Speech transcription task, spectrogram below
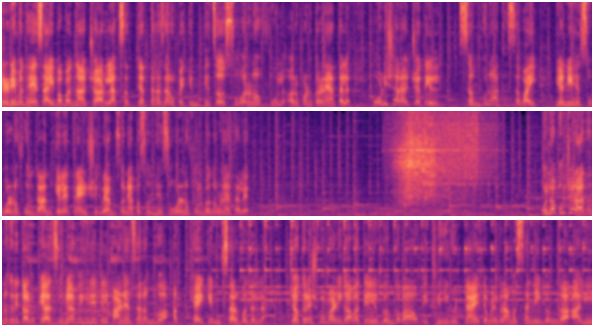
शिर्डीमध्ये साईबाबांना चार लाख सत्याहत्तर हजार रुपये किमतीचं सुवर्ण फूल अर्पण करण्यात आलं. ओडिशा राज्यातील शंभुनाथ सवाई यांनी हे सुवर्ण फूल दान केले त्र्याऐंशी ग्रॅम सोन्यापासून हे सुवर्ण फूल बनवण्यात आलंय. कोल्हापूरच्या राधानगरी तालुक्यात जुन्या विहिरीतील पाण्याचा रंग आख्यायिकेनुसार बदलला. चक्रेश्वरवाडी गावातील गंगबाव इथली ही घटना आहे. त्यामुळे ग्रामस्थांनी गंगा आली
